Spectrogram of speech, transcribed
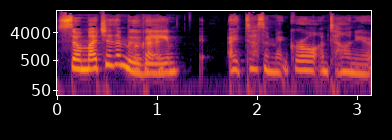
So much of the movie, Okay. It doesn't make, girl, I'm telling you,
